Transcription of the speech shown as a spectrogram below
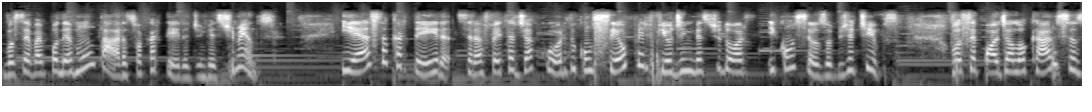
você vai poder montar a sua carteira de investimentos. E essa carteira será feita de acordo com seu perfil de investidor e com seus objetivos. Você pode alocar os seus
